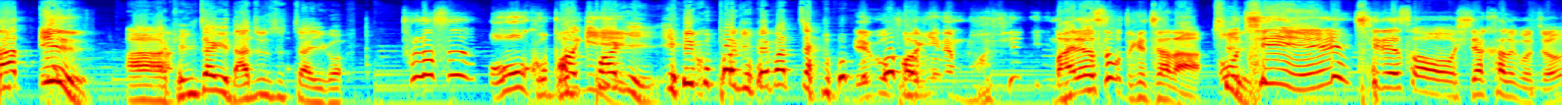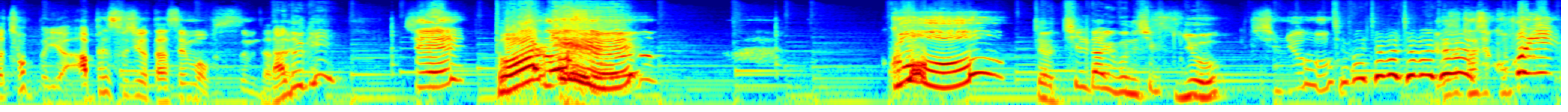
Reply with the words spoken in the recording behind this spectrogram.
땄 1. 아, 굉장히 낮은 숫자 이거. 플러스 5 곱하기 곱하기 1 곱하기 해 봤자 뭐. 1 곱하기는 뭐니? 마이너스부터 괜찮아. 칠. 오 7. 7에서 시작하는 거죠. 첫 번- 앞에 수식은 다 쓸모 없었습니다. 나누기 7 더하기 플러스 9 저7 더하기 9는 16 16 제발 제발 제발 제발 다시 곱하기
